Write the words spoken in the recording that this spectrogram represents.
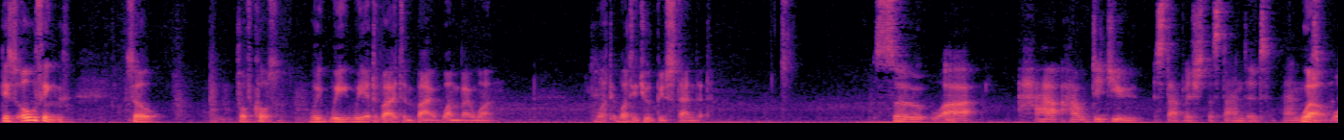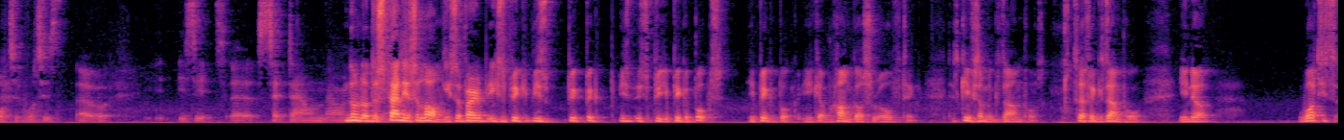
These all things. So, of course, we, we, we advise them by one by one. What what it should be standard. So, uh, how how did you establish the standard, and Well- what what is uh, is it uh, set down now? No, no, the standard is long. It's a very it's big, it's big, big, it's big, bigger books. It's a big book. You can- can't go through everything. Just give some examples. So, for example, you know, what is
